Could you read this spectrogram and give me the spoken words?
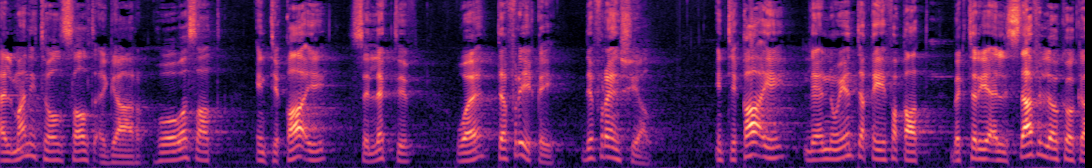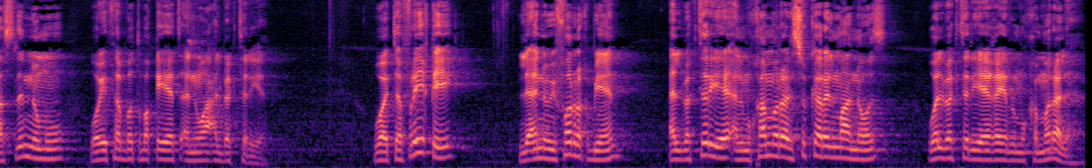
ال mannitol salt agar هو وسط انتقائي selective وتفريقي differential انتقائي لأنه ينتقي فقط بكتيريا ال Staphylococcus للنمو ويثبط بقية أنواع البكتيريا. وتفريقي لأنه يفرق بين البكتيريا المخمرة لسكر المانوز والبكتيريا غير المخمرة لها.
